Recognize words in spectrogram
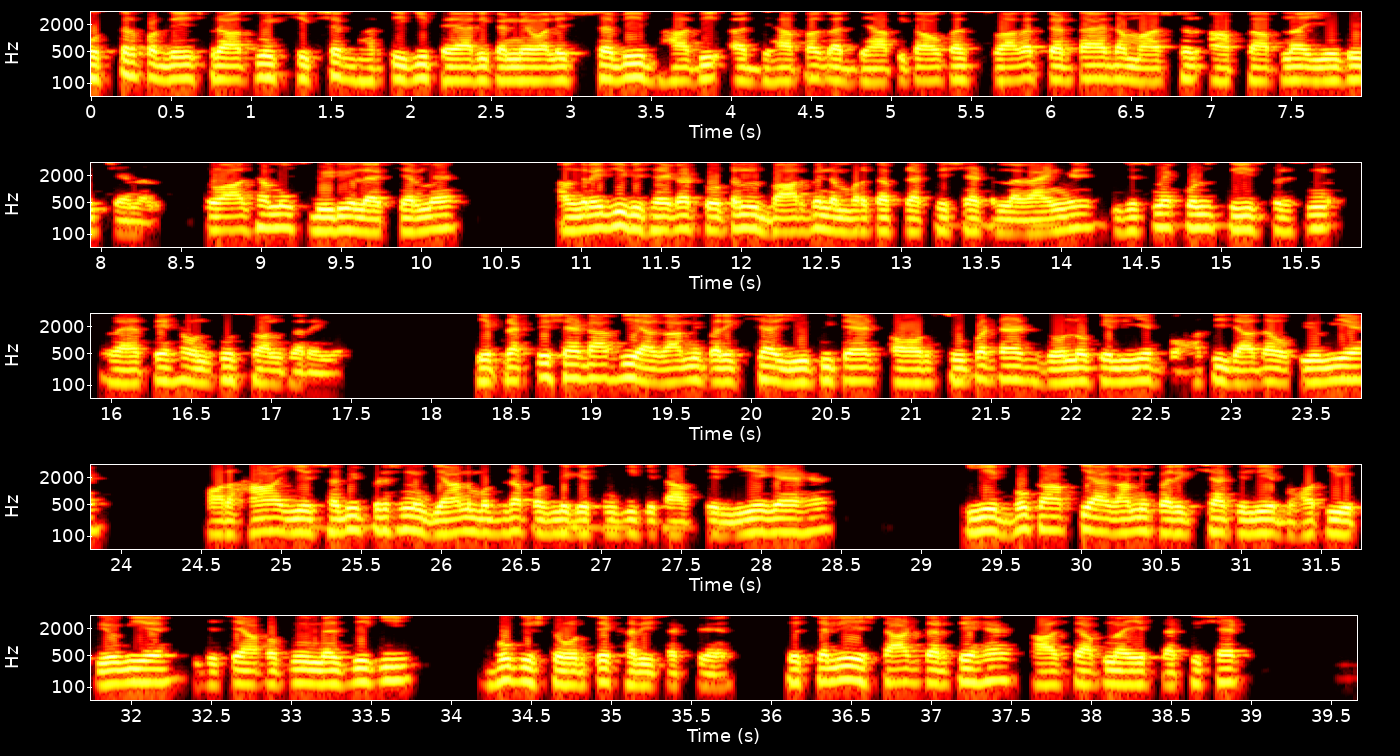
उत्तर प्रदेश प्राथमिक शिक्षक भर्ती की तैयारी करने वाले सभी भावी अध्यापक, अध्यापिकाओं का स्वागत करता है द मास्टर आपका अपना यूट्यूब चैनल तो आज हम इस वीडियो लेक्चर में अंग्रेज़ी विषय का टोटल बारहवें नंबर का प्रैक्टिस सेट लगाएँगे, जिसमें कुल तीस प्रश्न रहते हैं, उनको सॉल्व करेंगे। ये प्रैक्टिस सेट आपकी आगामी परीक्षा यूपी टेट और सुपर टेट दोनों के लिए बहुत ही ज़्यादा उपयोगी है। और हाँ ये सभी प्रश्न ज्ञान मुद्रा पब्लिकेशन की किताब से लिए गए हैं। ये बुक आपकी आगामी परीक्षा के लिए बहुत ही उपयोगी है, जिसे आप अपनी नज़दीकी बुक स्टोर से खरीद सकते हैं। तो चलिए स्टार्ट करते हैं। आज का अपना ये प्रैक्टिस सेट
